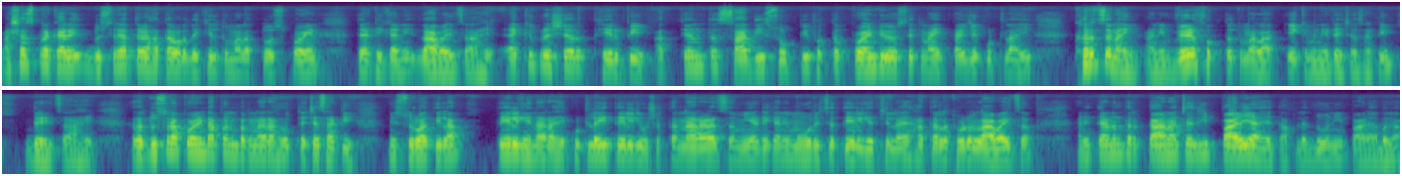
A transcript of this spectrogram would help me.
अशाच प्रकारे दुसऱ्या तळ हातावर देखील तुम्हाला तोच पॉईंट त्या ठिकाणी दाबायचा आहे. ॲक्युप्रेशर थेरपी अत्यंत साधी सोपी फक्त पॉईंट व्यवस्थित माहीत पाहिजे कुठलाही खर्च नाही आणि वेळ फक्त तुम्हाला एक मिनिट याच्यासाठी द्यायचा आहे. आता दुसरा पॉईंट आपण बघणार आहोत त्याच्यासाठी मी सुरुवातीला तेल घेणार आहे. कुठलंही तेल घेऊ शकता. नारळाचं मी या ठिकाणी मोहरीचं तेल घेतलेलं आहे. हाताला थोडं लावायचं आणि त्यानंतर कानाच्या जी पाळी आहेत आपल्या दोन्ही पाळ्या बघा.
